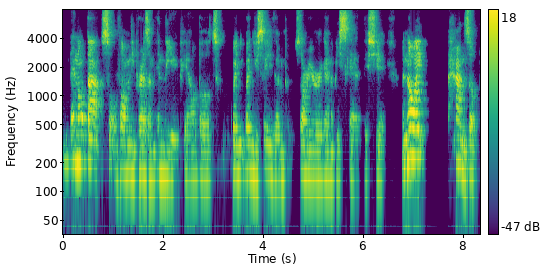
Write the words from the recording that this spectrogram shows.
they're not that sort of omnipresent in the UPL, but when when you see them, sorry, you're going to be scared this year. Mynai, hands up,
